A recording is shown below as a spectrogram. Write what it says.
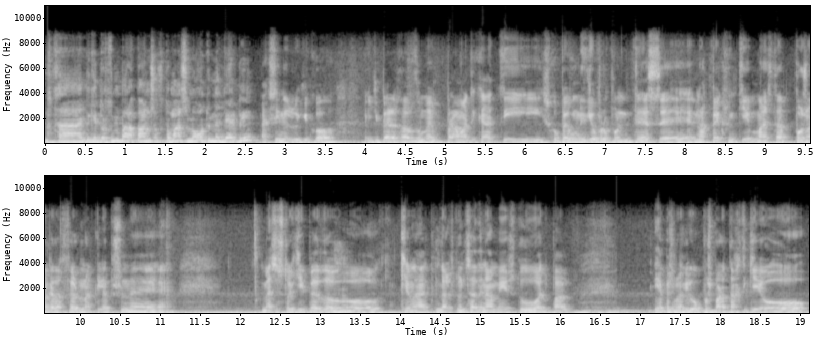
θα επικεντρωθούμε παραπάνω σε αυτό το μάτς λόγω του είναι ντέρμπι. Εντάξει, είναι λογικό. Εκεί πέρα θα δούμε πραγματικά τι σκοπεύουν οι δύο προπονητές να παίξουν και μάλιστα πώς να καταφέρουν να κλέψουν ε, μέσα στο γηπεδο και να εκμεταλλευτούν τις αδυναμίες του αντιπάλου. Για πες μας λίγο, πώς παρατάχθηκε ο,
